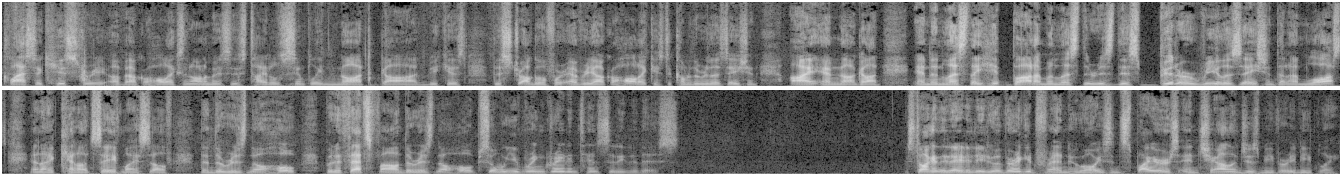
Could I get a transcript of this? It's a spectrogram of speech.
classic history of Alcoholics Anonymous is titled simply Not God because the struggle for every alcoholic is to come to the realization, I am not God. And unless they hit bottom, unless there is this bitter realization that I'm lost and I cannot save myself, then there is no hope. But if that's found, there is no hope. So will you bring great intensity to this? I was talking today today to a very good friend who always inspires and challenges me very deeply.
